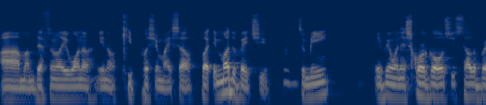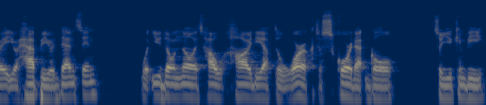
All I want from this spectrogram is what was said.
Um, i'm definitely want to you know keep pushing myself but it motivates you. Mhm. to me even when they score goals you celebrate you're happy you're dancing. What you don't know is how hard you have to work to score that goal so you can be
